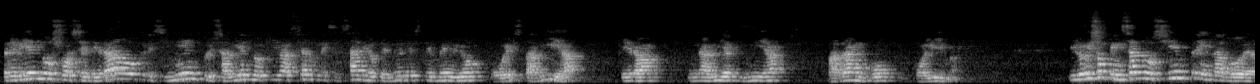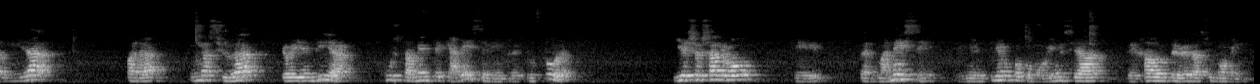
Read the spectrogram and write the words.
previendo su acelerado crecimiento y sabiendo que iba a ser necesario tener este medio o esta vía, que era una vía que unía Barranco con Lima. Y lo hizo pensando siempre en la modernidad para una ciudad que hoy en día justamente carece de infraestructura. Y eso es algo que permanece en el tiempo, como bien se ha dejado entrever a su momento.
